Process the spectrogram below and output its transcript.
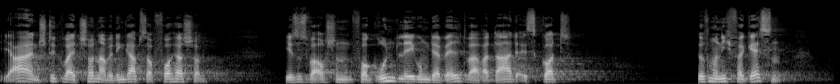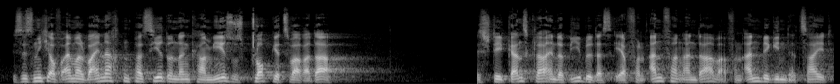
Ja, ein Stück weit schon, aber den gab es auch vorher schon. Jesus war auch schon vor Grundlegung der Welt war er da, der ist Gott. Dürfen wir nicht vergessen. Es ist nicht auf einmal Weihnachten passiert und dann kam Jesus, plopp, jetzt war er da. Es steht ganz klar in der Bibel, dass er von Anfang an da war, von Anbeginn der Zeit.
